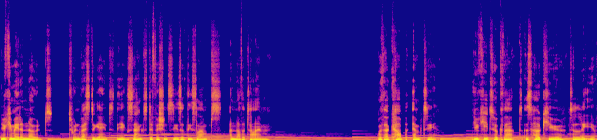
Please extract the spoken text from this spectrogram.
Yuki made a note to investigate the exact deficiencies of these lamps another time. With her cup empty, Yuki took that as her cue to leave.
